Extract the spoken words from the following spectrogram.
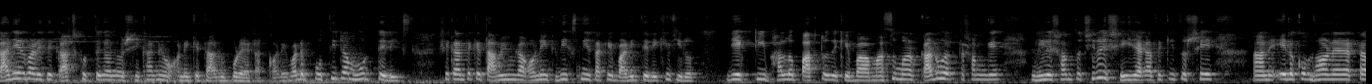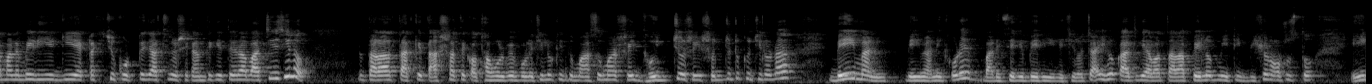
কাজের বাড়িতে কাজ করতে গেলেও সেখানে অনেকে তার উপরে অ্যাটাক করে। মানে প্রতিটা মুহূর্তে রিস্ক। সেখান থেকে তামিমরা অনেক রিস্ক নিয়ে তাকে বাড়িতে রেখেছিল। যে একটি ভালো পাত্র দেখে বা মাসুমার কারও একটা সঙ্গে রিলেশন তো ছিলই, সেই জায়গা থেকেই তো সে মানে এরকম ধরনের একটা মানে বেরিয়ে গিয়ে একটা কিছু করতে যাচ্ছিল, সেখান থেকে তো এরা বাঁচিয়েছিল। তো তারা তাকে তার সাথে কথা বলবে বলেছিল, কিন্তু মাসুমার সেই ধৈর্য, সেই সহ্যটুকু ছিল না। বেইমানি বেইমানি করে বাড়ি থেকে বেরিয়ে গেছিল। যাই হোক, আজকে আবার তারা পেল, মেয়েটি ভীষণ অসুস্থ। এই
